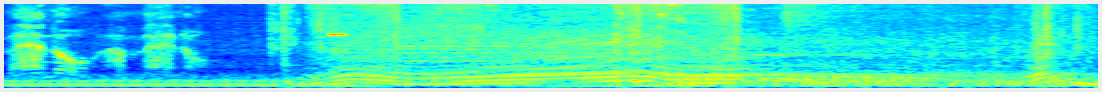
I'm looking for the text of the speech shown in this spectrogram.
Mano a mano. Thank you.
